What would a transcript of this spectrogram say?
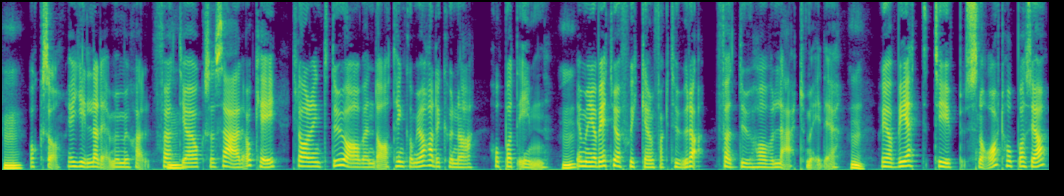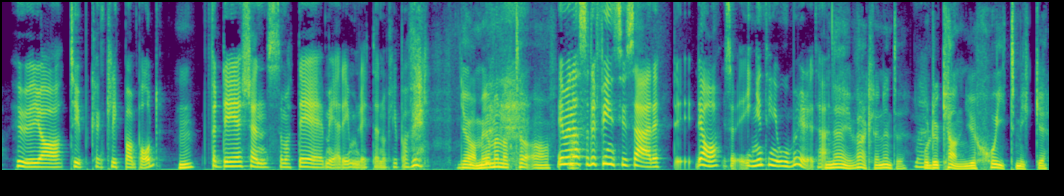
mm, också. Jag gillar det med mig själv. För att Mm. jag är också så här, okej, klarar inte du av en dag? Tänk om jag hade kunnat hoppat in. Mm. Ja, men jag vet att jag skickar en faktura för att du har lärt mig det. Mm. Och jag vet typ snart, hoppas jag, hur jag typ kan klippa en podd. mm. För det känns som att det är mer rimligt än att klippa film. Ja, men jag menar, ta, ja, Nej men alltså det finns ju så här, ja, så ingenting är omöjligt här. nej, verkligen inte. Nej. Och du kan ju skitmycket.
